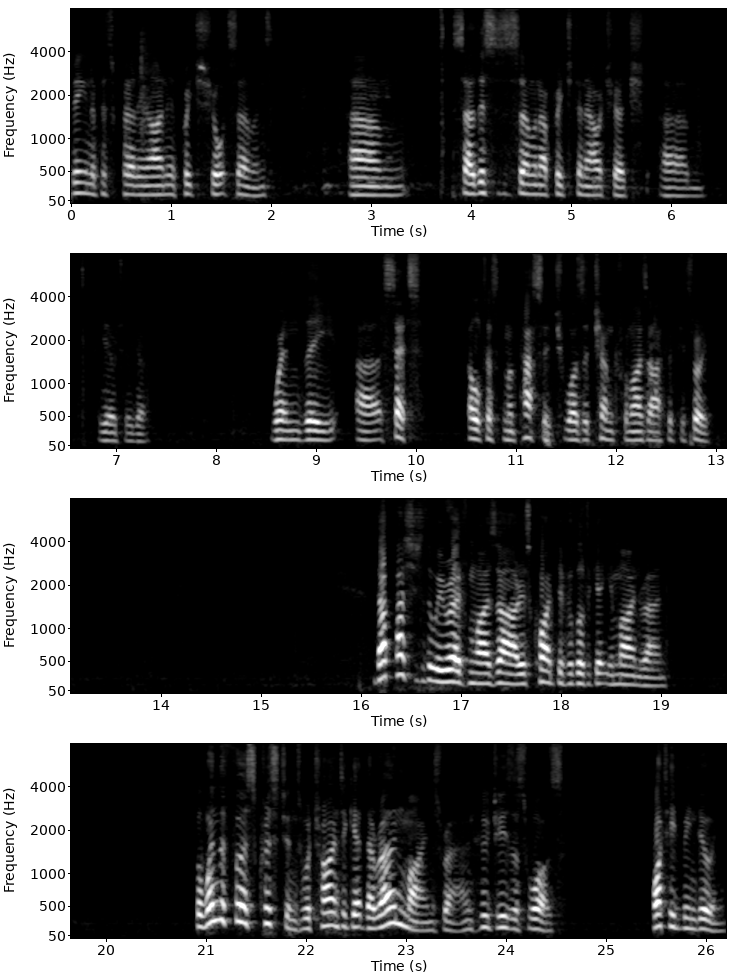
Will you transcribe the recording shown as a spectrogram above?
being an Episcopalian, I only preach short sermons. Um, so this is a sermon I preached in our church um, a year or two ago. When the uh, set Old Testament passage was a chunk from Isaiah 53. That passage that we read from Isaiah is quite difficult to get your mind round. But when the first Christians were trying to get their own minds round who Jesus was, what he'd been doing,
